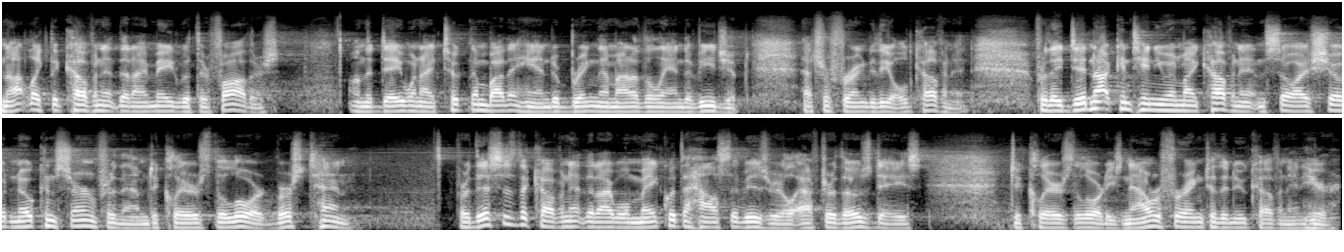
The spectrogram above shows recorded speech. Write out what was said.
not like the covenant that I made with their fathers on the day when I took them by the hand to bring them out of the land of Egypt. That's referring to the old covenant. For they did not continue in my covenant, and so I showed no concern for them, declares the Lord. Verse 10. For this is the covenant that I will make with the house of Israel after those days, declares the Lord. He's now referring to the new covenant here.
